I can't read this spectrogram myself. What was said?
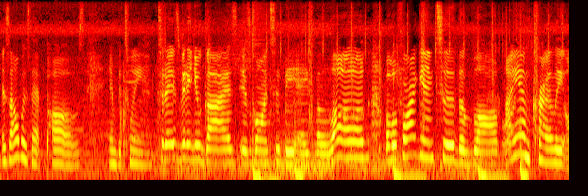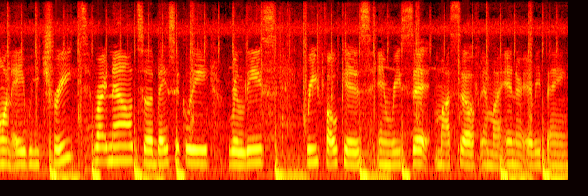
it's always that pause in between. Today's video you guys is going to be a vlog. But before i get into the vlog i am currently on a retreat right now to basically release refocus and reset myself and my inner everything.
